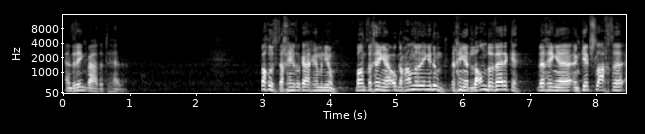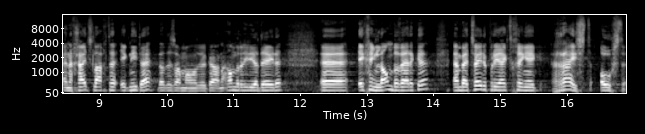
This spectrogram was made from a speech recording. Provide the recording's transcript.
en drinkwater te hebben. Maar goed, daar ging het ook eigenlijk helemaal niet om. Want we gingen ook nog andere dingen doen. We gingen het land bewerken. We gingen een kip slachten en een geit slachten. Ik niet, hè. Dat is allemaal natuurlijk aan anderen die dat deden. Uh, ik ging land bewerken. En bij het tweede project ging ik rijst oogsten.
